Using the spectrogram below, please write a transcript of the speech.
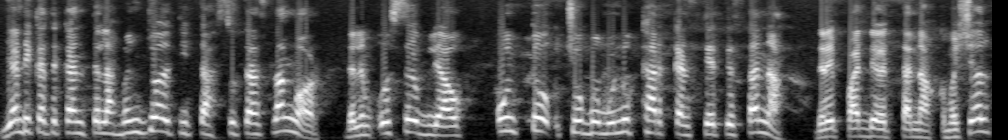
yang dikatakan telah menjual titah Sultan Selangor dalam usaha beliau untuk cuba menukarkan status tanah daripada tanah komersial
